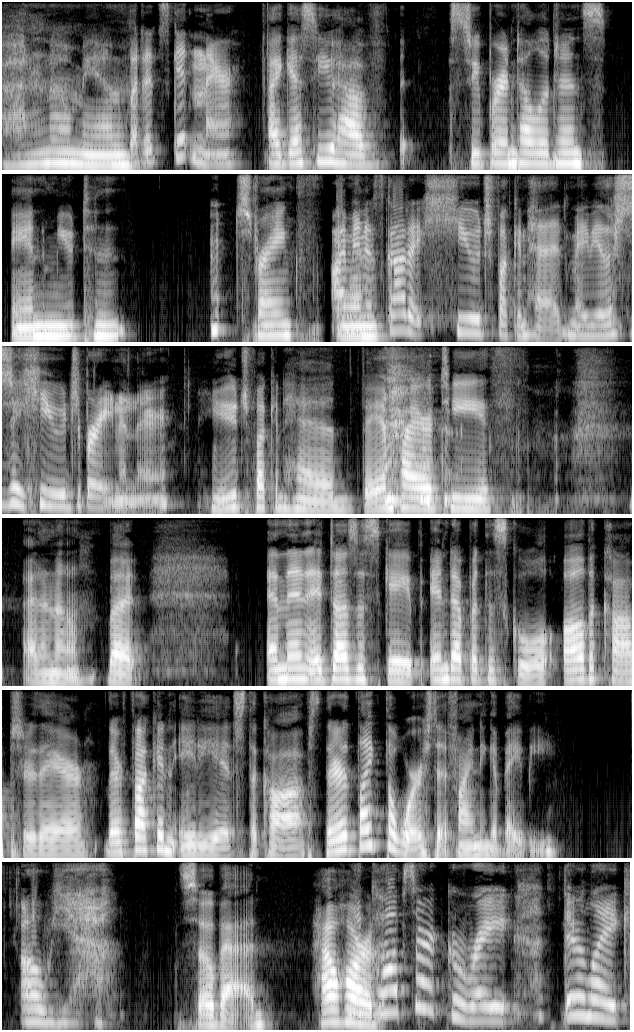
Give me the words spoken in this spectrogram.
I don't know, man. But it's getting there. I guess you have super intelligence and mutant mm. strength. I mean, it's got a huge fucking head. Maybe there's just a huge brain in there. Huge fucking head, vampire teeth. I don't know, but and then it does escape, end up at the school. All the cops are there. They're fucking idiots, the cops. They're like the worst at finding a baby. Oh yeah. So bad. How hard? The cops are great. They're like,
